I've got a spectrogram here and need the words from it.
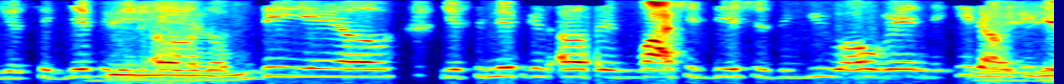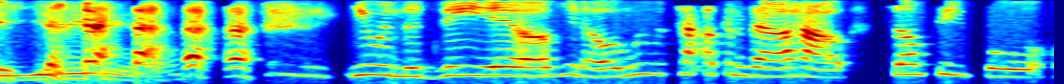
your significant other DM. DMs, your significant other is washing dishes and you over in the, you know, Yeah, you just yeah, you in the DM, you know, and we were talking about how some people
